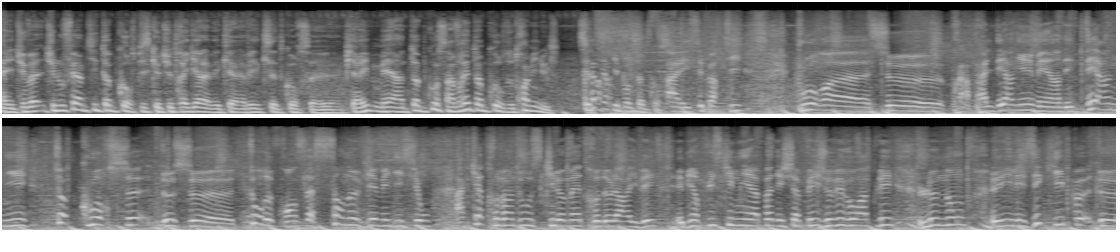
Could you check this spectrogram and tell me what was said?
Allez, tu, vas, tu nous fais un petit top course puisque tu te régales avec, avec cette course, euh, Pierre-Yves. Mais un top course, un vrai top course de 3 minutes. C'est parti pour le top course. Allez, c'est parti pour euh, ce pas le dernier mais un des derniers top courses de ce Tour de France, la 109e édition à 92 km de l'arrivée. Et bien puisqu'il n'y a pas d'échappée, je vais vous rappeler le nom et les équipes de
